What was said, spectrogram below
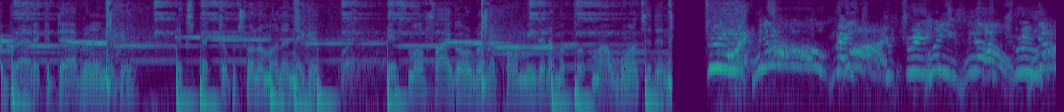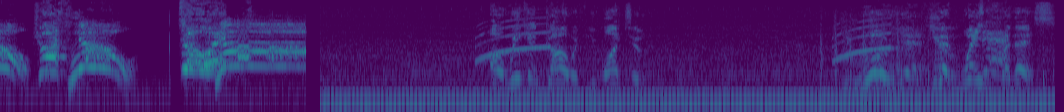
Abracadabra on a nigga. Expecto Patronum on a nigga. What? If Mo5 gon' run up on me, then I'ma put my one to the. Do it! No! Make God! your dreams Please, no! come true. No! Just No! do it! No! Oh, we can go if you want to. Woo, yeah. You've been waiting for this.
